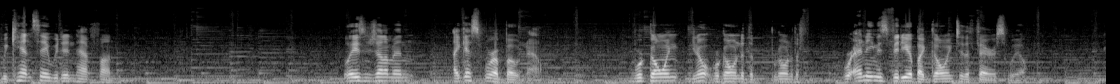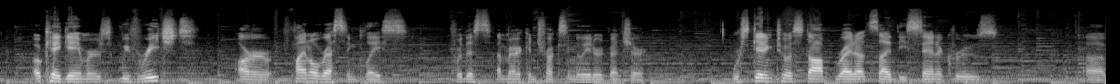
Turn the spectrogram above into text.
we can't say we didn't have fun. Ladies and gentlemen, I guess we're a boat now. We're going, you know what, we're going to the, we're going to the, we're ending this video by going to the Ferris wheel. Okay, gamers, we've reached our final resting place for this American Truck Simulator adventure. We're skating to a stop right outside the Santa Cruz uh,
